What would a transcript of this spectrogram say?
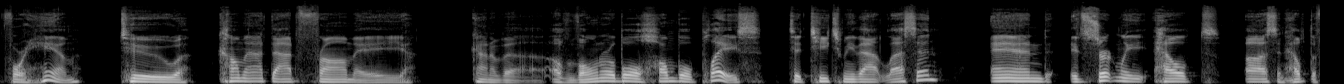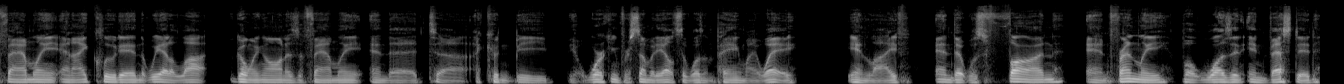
for him to come at that from a kind of a, a vulnerable, humble place to teach me that lesson. And it certainly helped us and helped the family. And I clued in that we had a lot going on as a family and that uh, I couldn't be you know, working for somebody else that wasn't paying my way in life and that was fun and friendly, but wasn't invested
